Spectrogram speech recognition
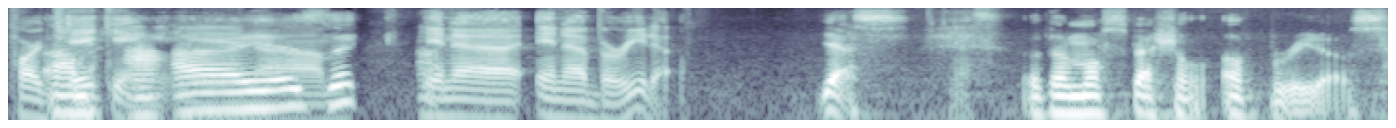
partaking um, in, um, a- in a in a burrito. yes, Yes. the most special of burritos.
